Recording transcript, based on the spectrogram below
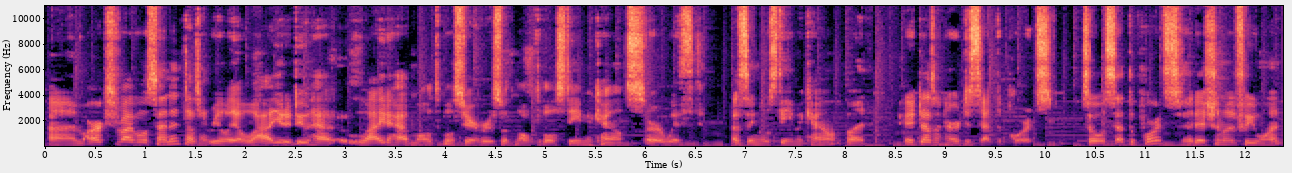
Um, Ark Survival Ascendant doesn't really allow you to do allow you to have multiple servers with multiple Steam accounts or with a single Steam account, but it doesn't hurt to set the ports. So we'll set the ports. Additionally, if we want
